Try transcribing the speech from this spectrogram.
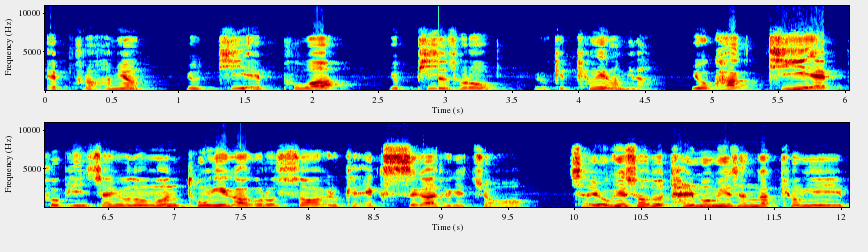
F라 하면 요 DF와 요 B는 서로 이렇게 평행합니다. 요 각 DFB, 자, 요 놈은 동의각으로서 이렇게 X가 되겠죠. 자, 여기서도 닮음인 삼각형이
